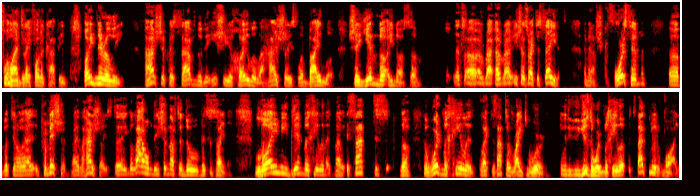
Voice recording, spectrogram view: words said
four lines that I photocopied. Ordinarily, Ashaka savnu the ishi yechoyle lahashais labayla sheyimno inasa. That's a, a, a, Isha right to say it. I mean, I should force him, uh, but you know, uh, permission, right? Laharshais to allow him. They shouldn't have to do mitzvah. Loy din mechila. It's not this. The the word mechila, like, is not the right word when you use the word mechila, it's not good. Why?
